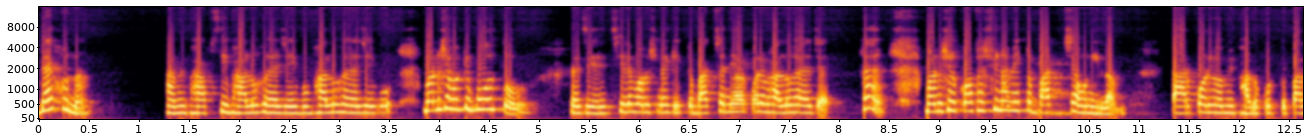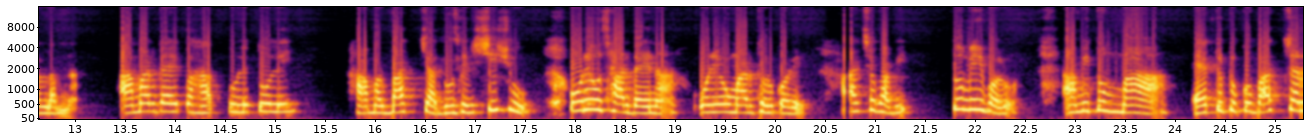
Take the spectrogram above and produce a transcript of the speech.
দেখো না, আমি ভাবছি ভালো হয়ে যাইবো, ভালো হয়ে যাইবো। মানুষ আমাকে বলতো যে, ছেলে মানুষ নাকি একটা বাচ্চা নেওয়ার পরে ভালো হয়ে যায়। হ্যাঁ মানুষের কথা শুনে আমি একটা বাচ্চাও নিলাম। তারপরেও আমি ভালো করতে পারলাম না। আমার গায়ে তো হাত তুলে তোলেই। আমার বাচ্চা, দুধের শিশু, ওরেও ছাড় দেয় না, ওরেও মারধর করে। আচ্ছা ভাবি, তুমিই বলো, আমি তো মা, এতটুকু বাচ্চার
